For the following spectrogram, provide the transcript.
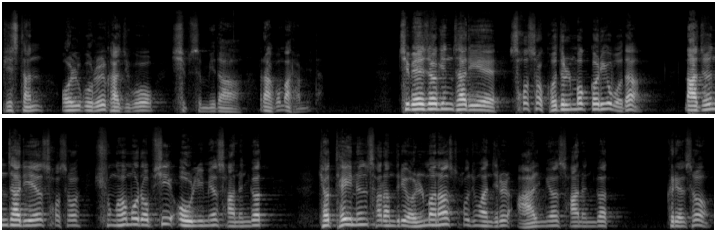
비슷한 얼굴을 가지고 싶습니다. 라고 말합니다. 지배적인 자리에 서서 거들먹거리고보다 낮은 자리에 서서 흉허물 없이 어울리며 사는 것, 곁에 있는 사람들이 얼마나 소중한지를 알며 사는 것, 그래서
